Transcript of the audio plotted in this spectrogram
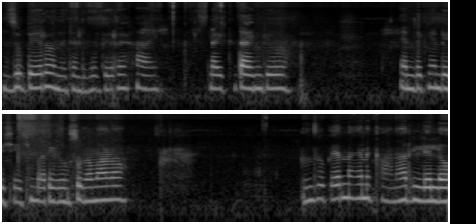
ജുബേർ വന്നിട്ടുണ്ട്. Jubair hi like thank you എന്തൊക്കെയുണ്ട് വിശേഷം? പറയൂ. സുഖമാണോ? ജുബേറിനെ അങ്ങനെ കാണാറില്ലല്ലോ.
